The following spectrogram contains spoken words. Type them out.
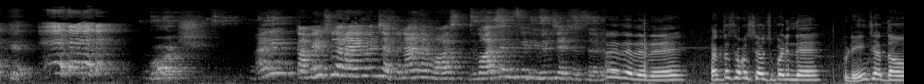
ఓకే. వాచ్. పెద్ద సమస్య వచ్చి పడిందే. ఇప్పుడు ఏం చేద్దాం?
